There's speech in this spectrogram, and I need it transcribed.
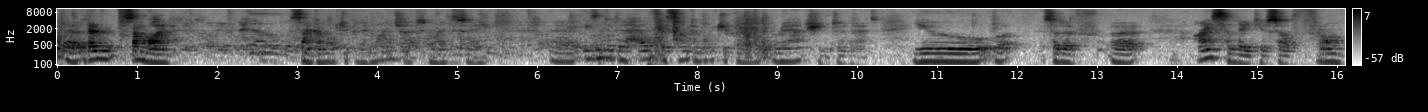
uh, then someone psychological enlightenment might say, uh, isn't it a healthy psychological reaction to that? You uh, sort of uh, isolate yourself from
